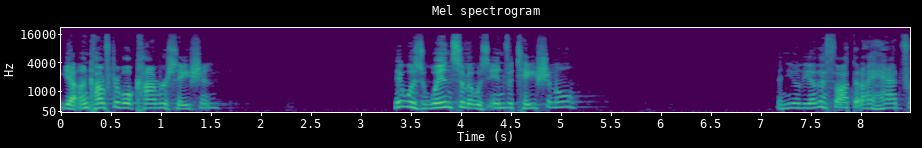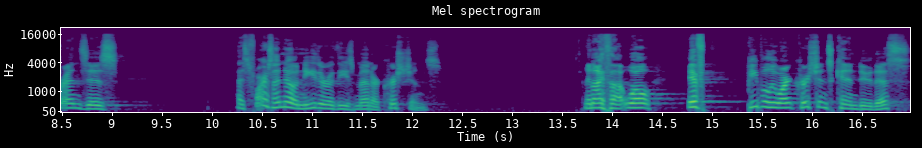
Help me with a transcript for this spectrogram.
yeah, uncomfortable conversation. It was winsome, it was invitational. And you know, the other thought that I had, friends, is as far as I know, neither of these men are Christians. And I thought, well, if people who aren't Christians can do this.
